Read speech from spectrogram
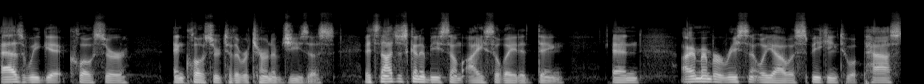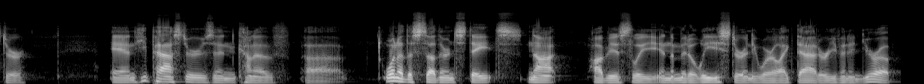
as we get closer and closer to the return of Jesus. It's not just going to be some isolated thing. And I remember recently I was speaking to a pastor, and he pastors in kind of uh, one of the southern states, not obviously in the Middle East or anywhere like that, or even in Europe.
